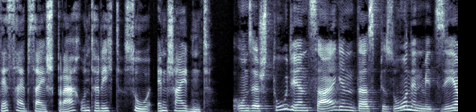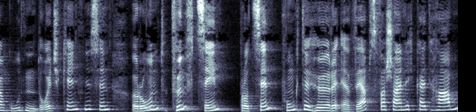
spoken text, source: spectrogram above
Deshalb sei Sprachunterricht so entscheidend. Unsere Studien zeigen, dass Personen mit sehr guten Deutschkenntnissen rund 15 Prozentpunkte höhere Erwerbswahrscheinlichkeit haben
